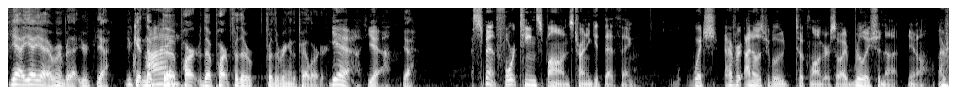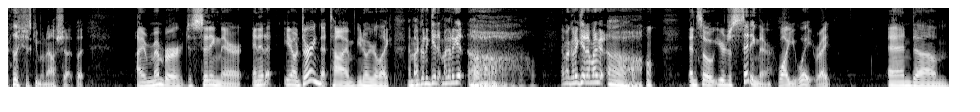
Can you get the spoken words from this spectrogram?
yeah, yeah, yeah. I remember that. You're yeah, you're getting the, I- the part the part for the for the Ring of the Pale Order. yeah yeah Yeah, i spent 14 spawns trying to get that thing which ever i know there's people who took longer so i really should not you know i really should just keep my mouth shut but I remember just sitting there, and it, you know, during that time, you know, you're like, "Am I going to get it? Am I going to get? It? Oh, am I going to get it? Am I going? to Oh, and so you're just sitting there while you wait, right? And um,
